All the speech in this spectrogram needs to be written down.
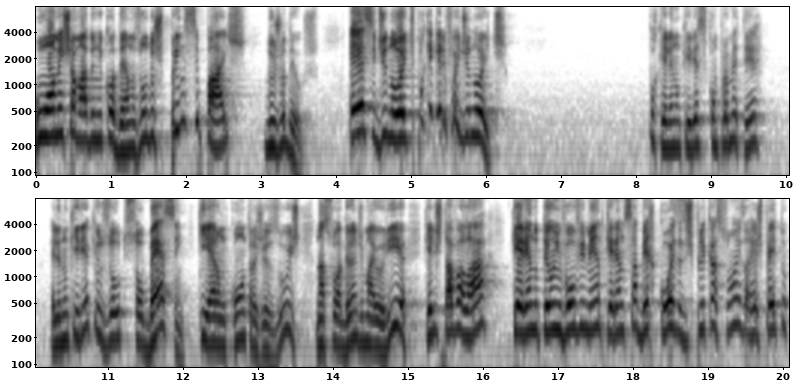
um homem chamado Nicodemos, um dos principais dos judeus. Esse de noite, por que, que ele foi de noite? Porque ele não queria se comprometer. Ele não queria que os outros soubessem que eram contra Jesus, na sua grande maioria, que ele estava lá querendo ter um envolvimento, querendo saber coisas, explicações a respeito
